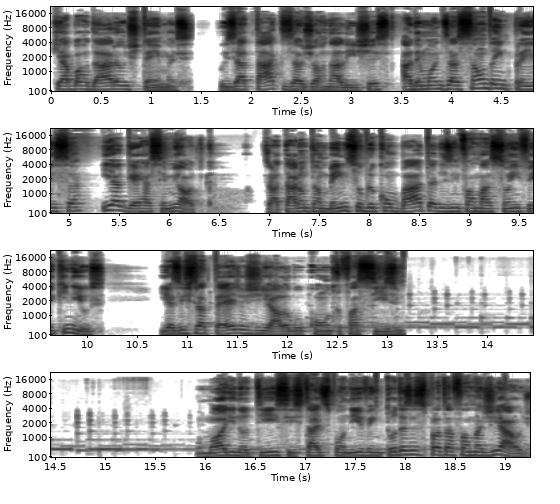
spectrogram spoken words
que abordaram os temas: os ataques aos jornalistas, a demonização da imprensa e a guerra semiótica. Trataram também sobre o combate à desinformação e fake news e as estratégias de diálogo contra o fascismo. O Mod Notícia está disponível em todas as plataformas de áudio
